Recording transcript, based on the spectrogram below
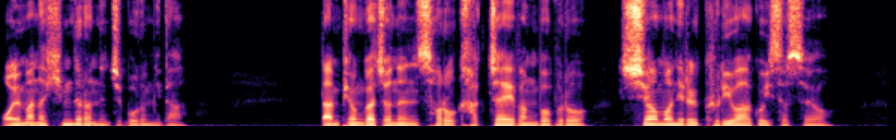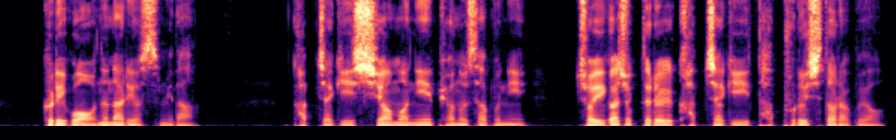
얼마나 힘들었는지 모릅니다. 남편과 저는 서로 각자의 방법으로 시어머니를 그리워하고 있었어요. 그리고 어느 날이었습니다. 갑자기 시어머니의 변호사분이 저희 가족들을 갑자기 다 부르시더라고요.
